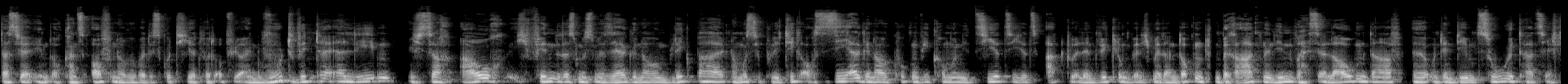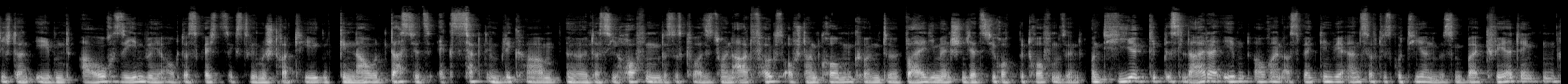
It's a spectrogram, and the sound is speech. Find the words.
dass ja eben auch ganz offen darüber diskutiert wird, ob wir einen Wutwinter erleben. Ich sage auch, ich finde, das müssen wir sehr genau im Blick behalten. Da muss die Politik auch sehr genau gucken, wie kommuniziert sie jetzt aktuelle Entwicklung, wenn ich mir dann doch einen beratenden Hinweis erlauben darf. Äh, und in dem Zuge tatsächlich dann eben auch sehen wir ja auch, dass rechtsextreme Strategen genau das jetzt exakt im Blick haben, äh, dass sie hoffen, dass es quasi zu einer Art Volksaufstand kommen könnte, weil die Menschen jetzt direkt betroffen sind. Und hier gibt es leider eben auch einen Aspekt, den wir ernsthaft diskutieren müssen. Bei Querdenken,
